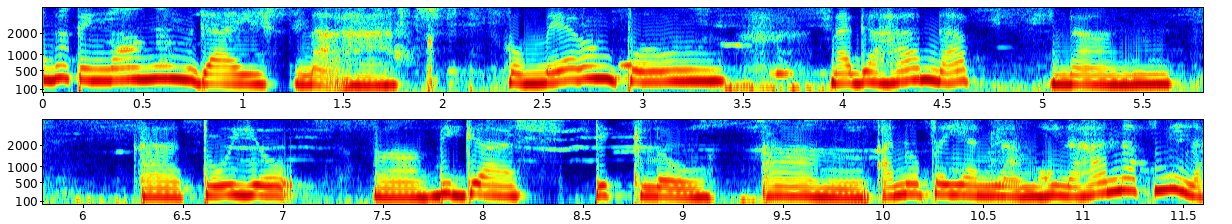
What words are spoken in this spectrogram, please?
Kinakailangan guys na ah, kung meron pong naghahanap ng ah, tuyo, ah, bigas, itlog, um, ano pa yan ang hinahanap nila,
